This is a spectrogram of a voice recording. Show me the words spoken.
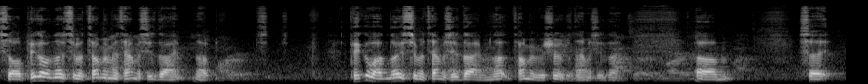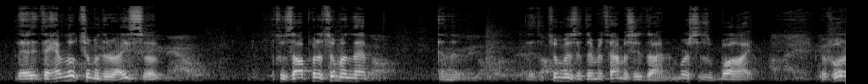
So pickle noisim atamim atamis yadayim. No, pickle noisim atamis yadayim. Not tamim rishur atamis yadayim. Um, so they, they have no tumah deraisa because I'll put a tumah on them, and the, the tumah is that they're matamis yadayim. The verse is why. One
